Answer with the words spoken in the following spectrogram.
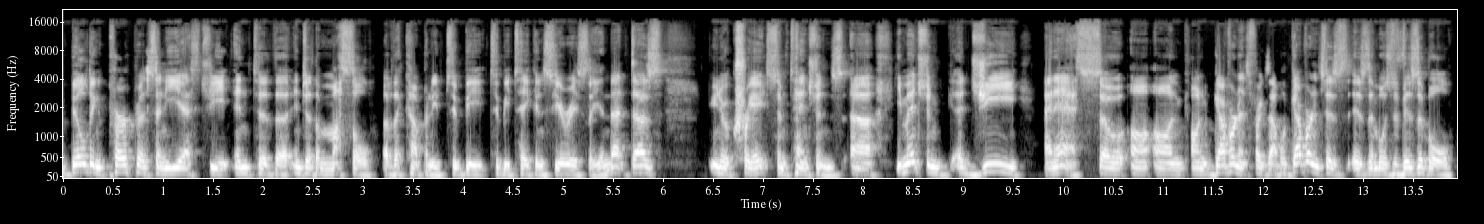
building purpose and ESG into the into the muscle of the company to be to be taken seriously, and that does you know create some tensions. Uh, you mentioned uh, G and S, so on on governance, for example, governance is is the most visible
